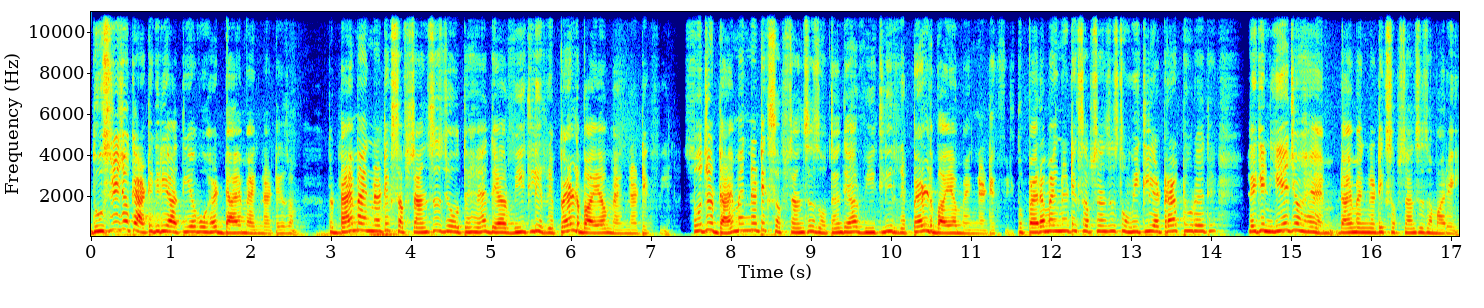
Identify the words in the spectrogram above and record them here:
दूसरी जो कैटेगरी आती है वो है डायमैग्नेटिज्म तो डायमैग्नेटिक सब्सटेंसेस जो होते हैं they are weakly repelled by a magnetic field so जो डायमैग्नेटिक सब्सटेंसेस होते हैं they are weakly repelled by a magnetic field तो पैरामैग्नेटिक सब्सटेंसेस तो वीकली अट्रैक्ट हो रहे थे, लेकिन ये जो है डायमैग्नेटिक सब्सटेंसेस हमारे,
